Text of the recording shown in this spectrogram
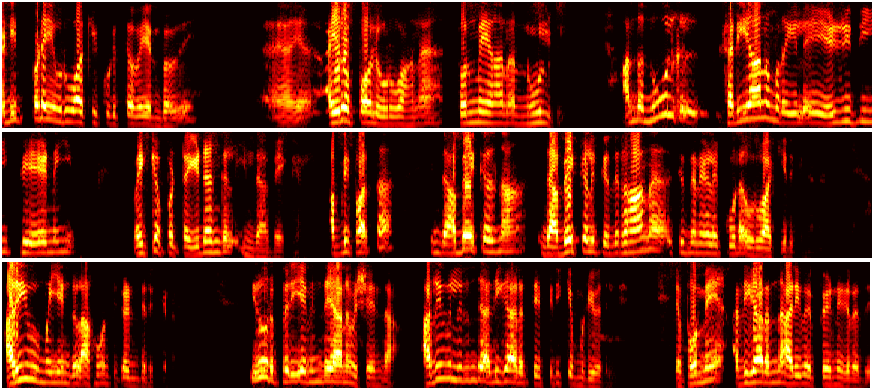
அடிப்படையை உருவாக்கி கொடுத்தவை என்பது ஐரோப்பாவில் உருவான தொன்மையான நூல்கள். அந்த நூல்கள் சரியான முறையிலே எழுதி பேணி வைக்கப்பட்ட இடங்கள் இந்த அபேக்கள். அப்படி பார்த்தா இந்த அபேக்கள் தான் இந்த அபேக்களுக்கு எதிரான சிந்தனைகளை கூட உருவாக்கி இருக்கின்றன அறிவு மையங்களாகவும் திகழ்ந்திருக்கின்றன இது ஒரு பெரிய விந்தையான விஷயம்தான். அறிவிலிருந்து அதிகாரத்தை பிரிக்க முடிவதில்லை. எப்போவுமே அதிகாரம் தான் அறிவை பேணுகிறது.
